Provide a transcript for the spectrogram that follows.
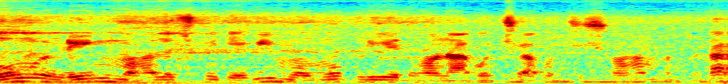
ওম রিং মহালক্ষ্মী দেবী মোমো প্রিয় ধন আগচ্ছ আগচ্ছ সহা মন্ত্রটা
